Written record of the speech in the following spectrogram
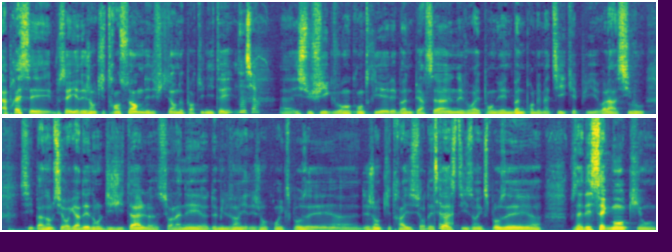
après, c'est, vous savez, il y a des gens qui transforment des difficultés en opportunités. Bien sûr. Euh, il suffit que vous rencontriez les bonnes personnes et vous répondiez à une bonne problématique. Et puis voilà, si vous, si par exemple, si vous regardez dans le digital euh, sur l'année 2020, il y a des gens qui ont explosé, des gens qui travaillent sur des tests, ils ont explosé. vous avez des segments qui ont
